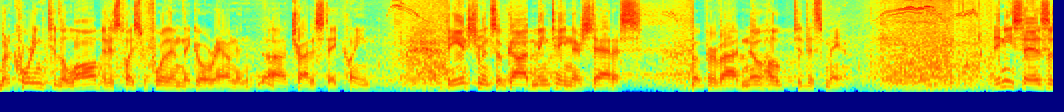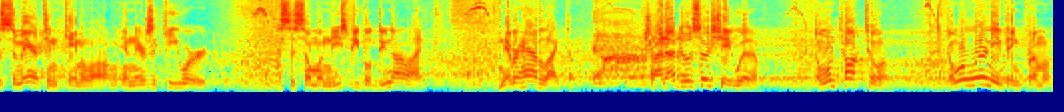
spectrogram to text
but according to the law that is placed before them, they go around and uh, try to stay clean. The instruments of God maintain their status, but provide no hope to this man. Then he says, A Samaritan came along, and there's a key word. This is someone these people do not like, never have liked them. Try not to associate with them, Don't want to talk to them, Don't want to learn anything from them,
